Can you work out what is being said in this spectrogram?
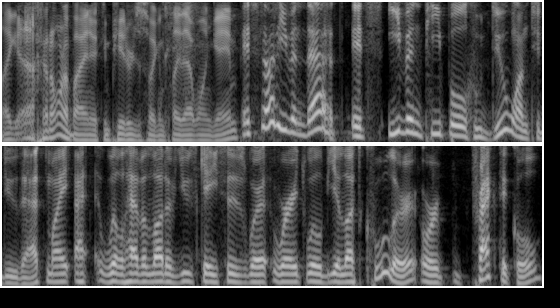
like, Ugh, I don't want to buy a new computer just so I can play that one game. It's not even that. It's even people who do want to do that might uh, will have a lot of use cases where where it will be a lot cooler or practical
